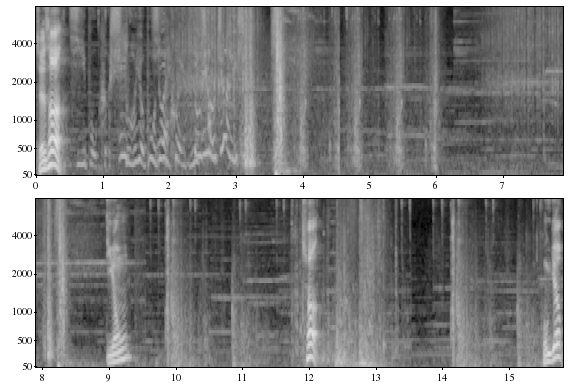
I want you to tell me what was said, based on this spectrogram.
제사! 띠용! 쳐! 공격!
